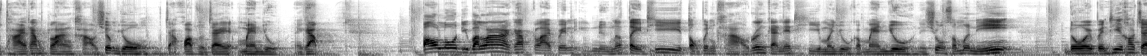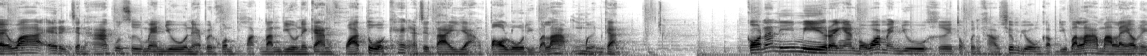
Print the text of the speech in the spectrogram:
สุดท้ายท่ามกลางข่าวเชื่อมโยง จากความสนใจแมนยูนะครับเปาโลดิบาล่าครับกลายเป็นอีกหนึ่งนักเตะที่ตกเป็นข่าวเรื่องการย้ายทีมมาอยู่กับแมนยูในช่วงซัมเมอร์นี้ โดยเป็นที่เข้าใจว่าเอริกเจนฮากุนซือแมนยูเนี่ยเป็นคนผลักดันดีลในการคว้าตัวแข้งอาร์เจนตน์อย่างเปาโลดิบาล่าเหมือนกัน ก่อนหน้านี้มีรายงานบอกว่าแมนยูเคยตกเป็นข่าวเชื่อมโยงกับดิบาล่ามาแล้วใน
